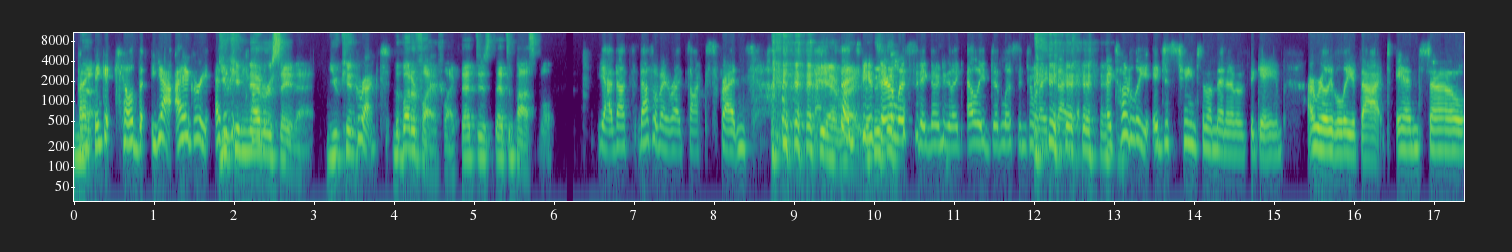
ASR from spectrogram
But No, I think it killed. The, yeah, I agree. I you can never say that. You can Correct. the butterfly effect. That is that's impossible. Yeah, that's that's what my Red Sox friends yeah, said right. to me. If they're listening, they're gonna be like, Ellie did listen to what I said. I totally it just changed the momentum of the game. I really believe that. And so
